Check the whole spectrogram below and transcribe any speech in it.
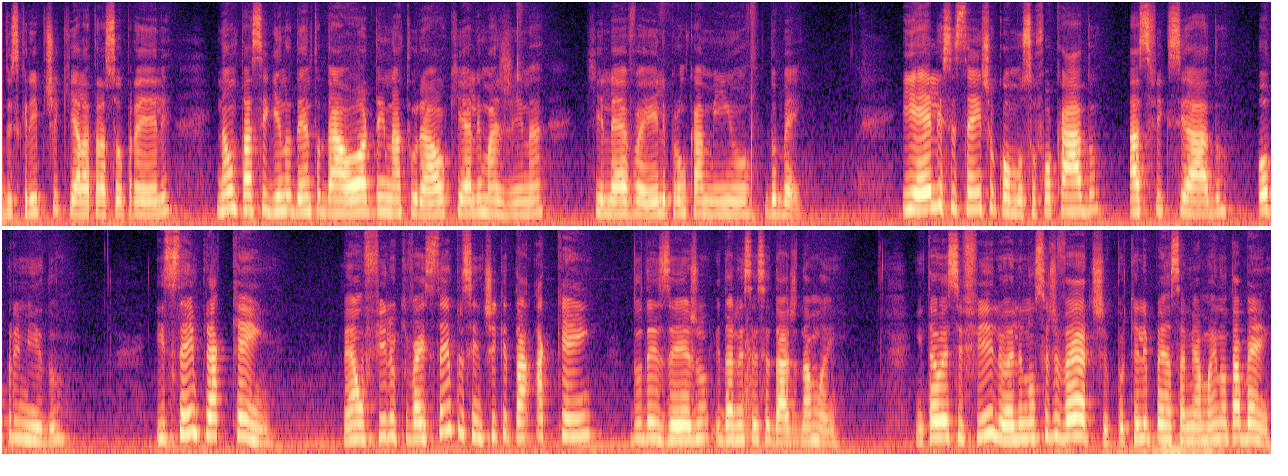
do script que ela traçou para ele, não está seguindo dentro da ordem natural que ela imagina que leva ele para um caminho do bem. E ele se sente como sufocado, asfixiado, oprimido e sempre aquém. É né? um filho que vai sempre sentir que está aquém do desejo e da necessidade da mãe. Então esse filho, ele não se diverte, porque ele pensa, minha mãe não está bem.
